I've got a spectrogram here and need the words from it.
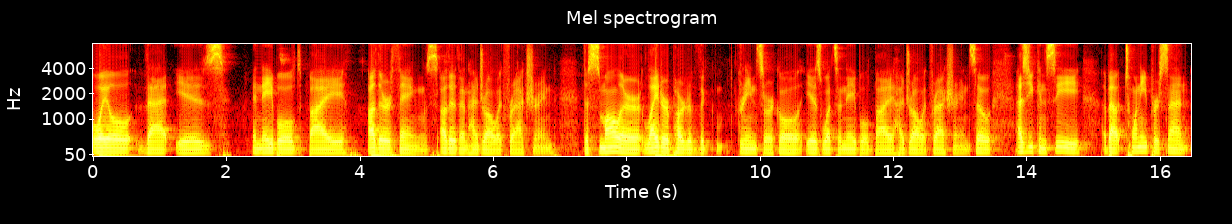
oil that is enabled by other things other than hydraulic fracturing. The smaller, lighter part of the green circle is what's enabled by hydraulic fracturing. So, as you can see, about 20%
